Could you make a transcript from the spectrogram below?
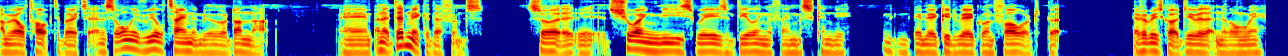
and we all talked about it. And it's the only real time that we've ever done that, um, and it did make a difference. So it, it, showing these ways of dealing with things can be maybe a good way of going forward. But everybody's got to do with it in their own way.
